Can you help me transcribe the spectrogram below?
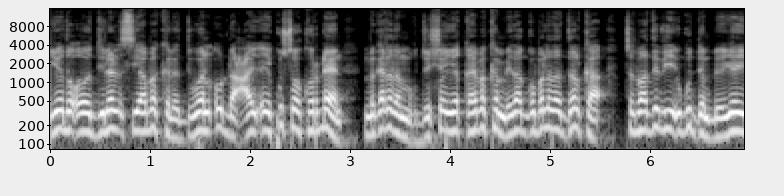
iyada oo dilal siyaabo kala duwan u dhacay ay ku soo kordheen magaalada muqdisho iyo qaybo ka mid a gobollada dalka. Todobaadyadii ugu dambeeyey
